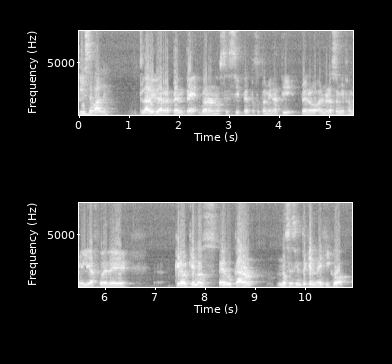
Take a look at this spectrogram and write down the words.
Y se vale. Claro, y de repente, bueno, no sé si te pasó también a ti, pero al menos en mi familia fue de... Creo que nos educaron, no se siente que en México,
